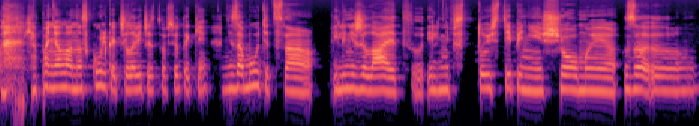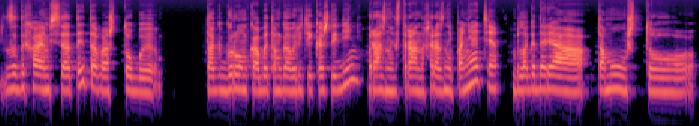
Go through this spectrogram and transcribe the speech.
я поняла, насколько человечество все-таки не заботится или не желает, или не в той степени еще мы за, э, задыхаемся от этого, чтобы так громко об этом говорите каждый день. В разных странах разные понятия. Благодаря тому, что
